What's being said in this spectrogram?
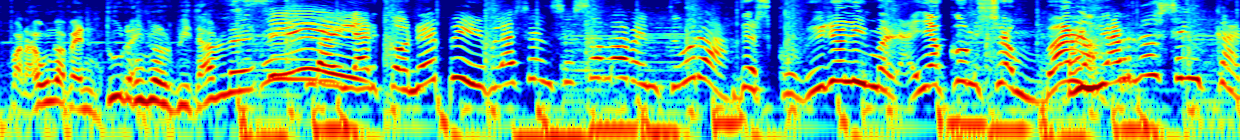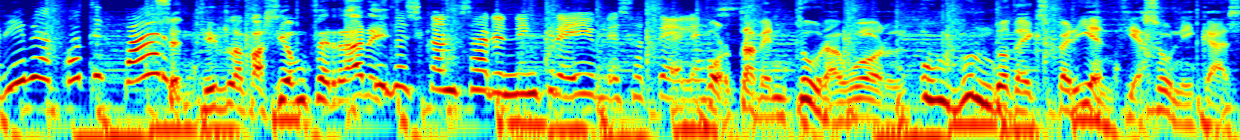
Para una aventura inolvidable? ¡Sí! Bailar con Epi y Blas en Sésamo Aventura. Descubrir el Himalaya con Shambhala. Bailarnos en Caribe Aquatic Park. Sentir la pasión Ferrari. Y descansar en increíbles hoteles. Portaventura World, un mundo de experiencias únicas.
